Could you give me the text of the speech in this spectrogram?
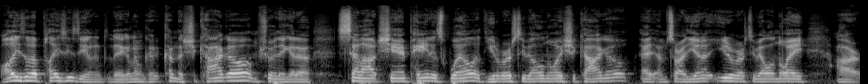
all these other places. They're going to come to Chicago. I'm sure they're going to sell out Champaign as well at the University of Illinois Chicago. Uh, I'm sorry, the University of Illinois uh,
